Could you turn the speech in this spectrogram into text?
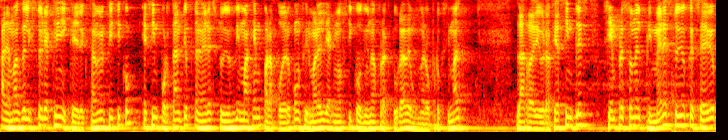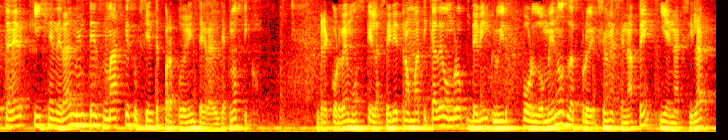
Además de la historia clínica y el examen físico, es importante obtener estudios de imagen para poder confirmar el diagnóstico de una fractura de húmero proximal. Las radiografías simples siempre son el primer estudio que se debe obtener y generalmente es más que suficiente para poder integrar el diagnóstico. Recordemos que la serie traumática de hombro debe incluir por lo menos las proyecciones en AP y en axilar,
